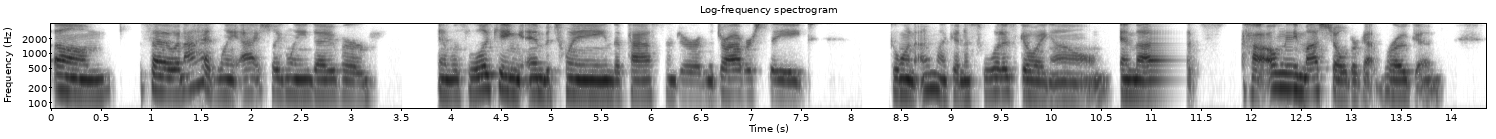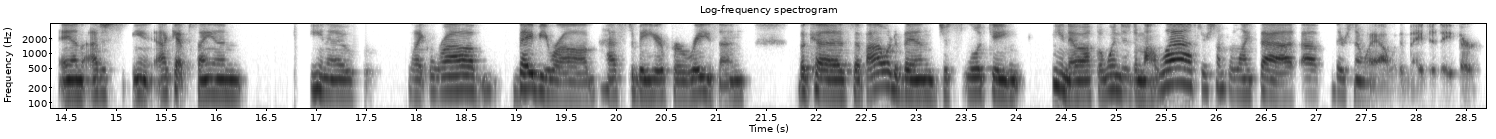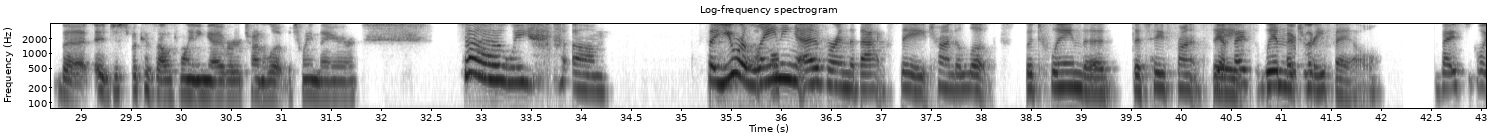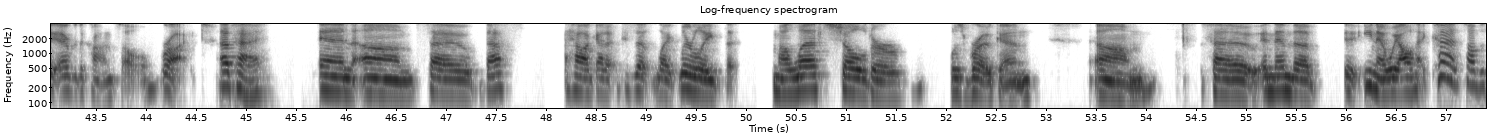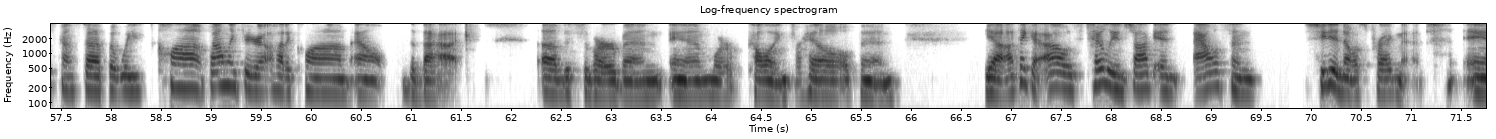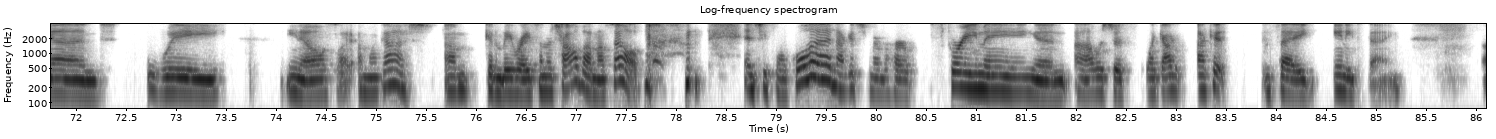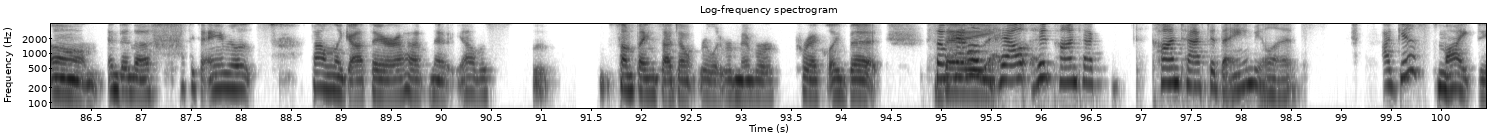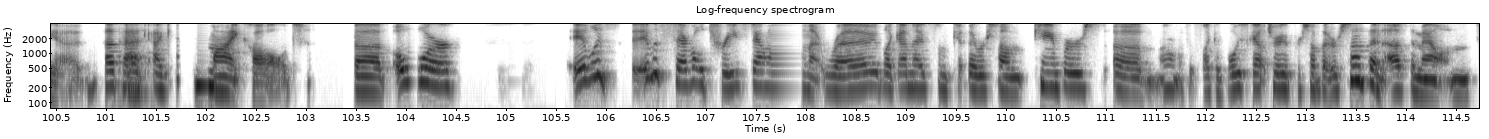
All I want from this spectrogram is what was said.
Um, so and I had le- actually leaned over and was looking in between the passenger and the driver's seat, going, "Oh my goodness, what is going on?" And that's how only my shoulder got broken, and I just you know, I kept saying, you know, like Rob, baby Rob has to be here for a reason. Because if I would have been just looking, you know, out the window to my left or something like that, uh, there's no way I would have made it either. But it, just because I was leaning over trying to look between there. So we, um, so you were leaning over in the back seat trying to look between the the two front seats yeah, when the tree the, fell. Basically over the console, right? Okay and um, so that's how I got it because it like literally the, my left shoulder was broken. Um, so and then the you know we all had cuts, all this kind of stuff, but we climb finally figure out how to climb out the back of the suburban, and we're calling for help and. Yeah, I think I was totally in shock. And Allison, she didn't know I was pregnant. And we you know, it's like, oh my gosh, I'm going to be raising a child by myself. and she's like, what? And I just remember her screaming. And I was just like, I, I couldn't say anything. Um, and then the, I think the ambulance finally got there. I have no, I was, some things I don't really remember correctly, but so they, how, how, who contact, contacted the ambulance? I guess Mike did. Okay. I, I guess Mike called uh, or it was it was several trees down that road. Like I know some there were some campers. Um, I don't know if it's like a Boy Scout troop or something or something up the mountain,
